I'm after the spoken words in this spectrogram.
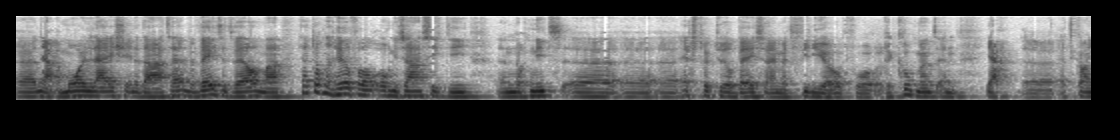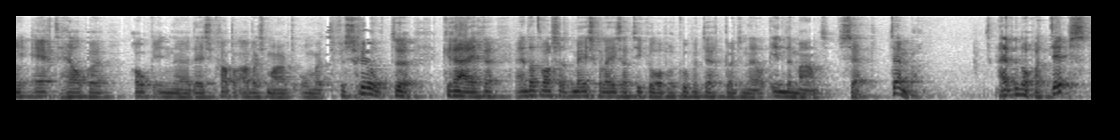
nou ja, een mooi lijstje inderdaad. Hè. We weten het wel, maar er zijn toch nog heel veel organisaties die nog niet echt structureel bezig zijn met video voor recruitment. En ja, het kan je echt helpen, ook in uh, deze krappe arbeidsmarkt, om het verschil te krijgen. En dat was het meest gelezen artikel op recruitmenttech.nl in de maand september. Hebben we nog wat tips?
